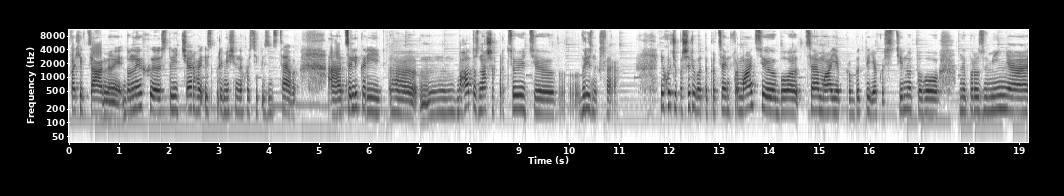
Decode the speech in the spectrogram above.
фахівцями. До них е, стоїть черга із переміщених осіб із місцевих. Це лікарі. Багато з наших працюють в різних сферах. Я хочу поширювати про це інформацію, бо це має пробити якось стіну того непорозуміння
